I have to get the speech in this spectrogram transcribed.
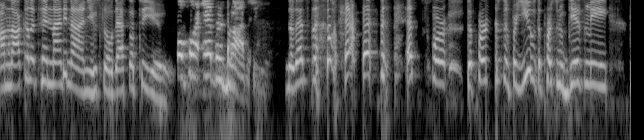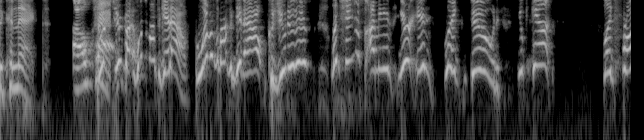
I'm not going to 1099 you, so that's up to you. or for everybody. No, that's the. that's for the person, for you, the person who gives me the connect. Okay. Who's, who's about to get out? Whoever's about to get out, could you do this? Like, she just, I mean, you're in, like, dude, you can't, like, from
